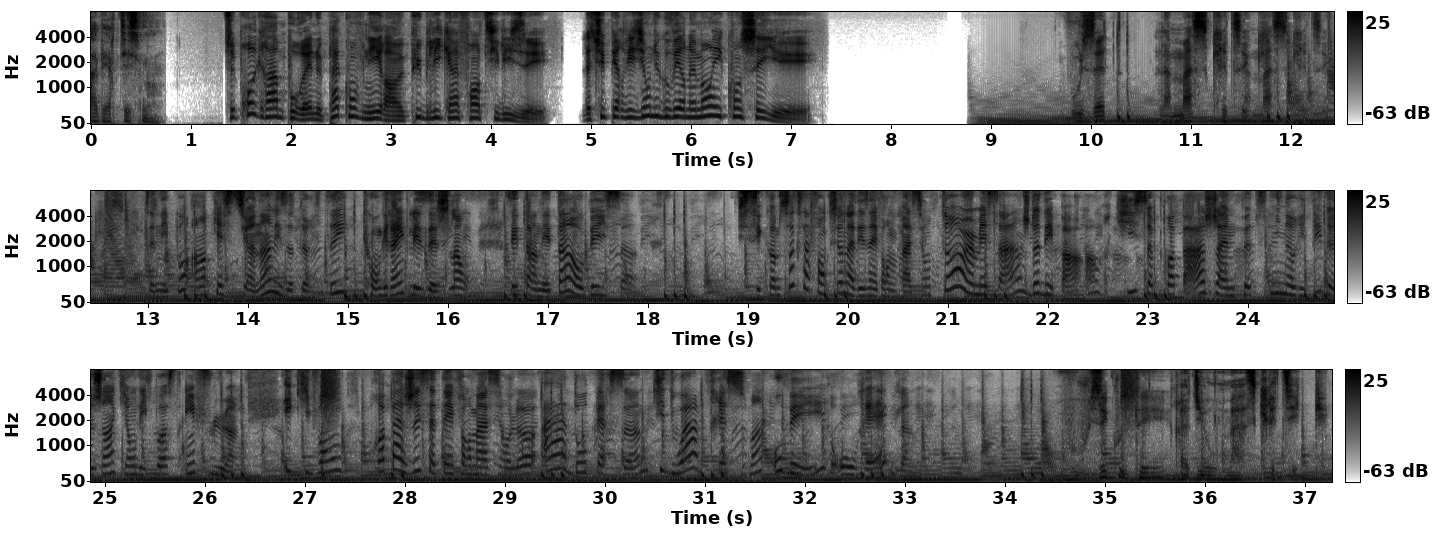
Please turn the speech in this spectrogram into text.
Avertissement. Ce programme pourrait ne pas convenir à un public infantilisé. La supervision du gouvernement est conseillée. Vous êtes la masse critique. masse critique. Ce n'est pas en questionnant les autorités qu'on grimpe les échelons. C'est en étant obéissant. C'est comme ça que ça fonctionne la désinformation. Tu as un message de départ qui se propage à une petite minorité de gens qui ont des postes influents et qui vont propager cette information-là à d'autres personnes qui doivent très souvent obéir aux règles. Vous écoutez Radio Masse Critique.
